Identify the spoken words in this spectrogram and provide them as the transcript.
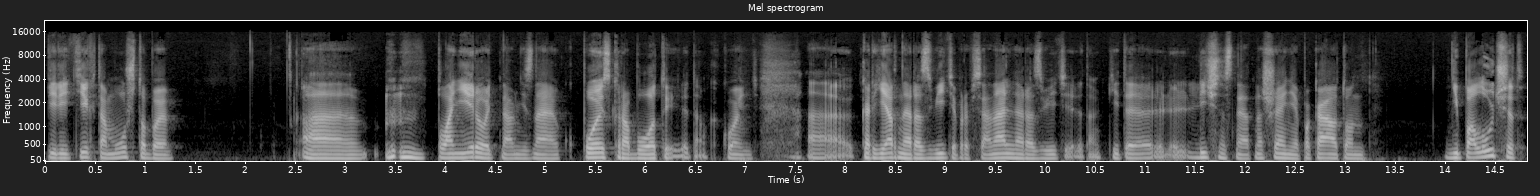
перейти к тому, чтобы а, планировать, там, не знаю, поиск работы или там какое-нибудь а, карьерное развитие, профессиональное развитие или там какие-то личностные отношения, пока вот он не получит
